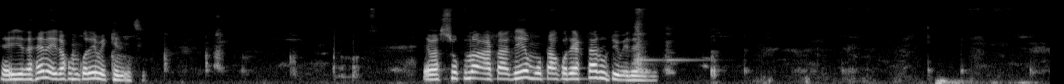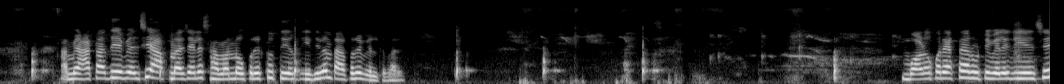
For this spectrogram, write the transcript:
এই যে দেখেন, এইরকম করে মেখে নিয়েছি। এবার শুকনো আটা দিয়ে মোটা করে একটা রুটি বেঁধে নেব আমি আটা দিয়ে বেলছি, আপনার চাইলে সামান্য উপরে একটু তেল দিয়ে দিবেন, তারপরে বেলতে পারেন। বড় করে একটা রুটি বেলে নিয়েছি।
